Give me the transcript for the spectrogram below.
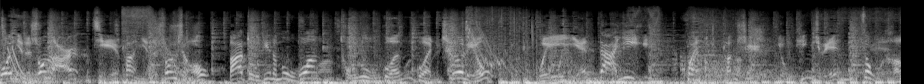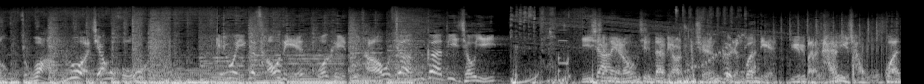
活你的双耳，解放你的双手，把笃定的目光投入滚滚车流。微言大义，换种方式，用听觉纵横网络江湖。给我一个槽点，我可以吐槽整个地球仪。以下内容仅代表主持人个人观点，与本台立场无关。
